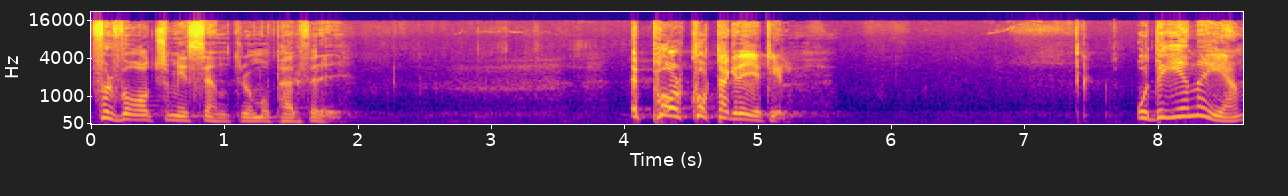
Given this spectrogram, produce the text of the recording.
för vad som är centrum och periferi. Ett par korta grejer till. Och det ena är,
